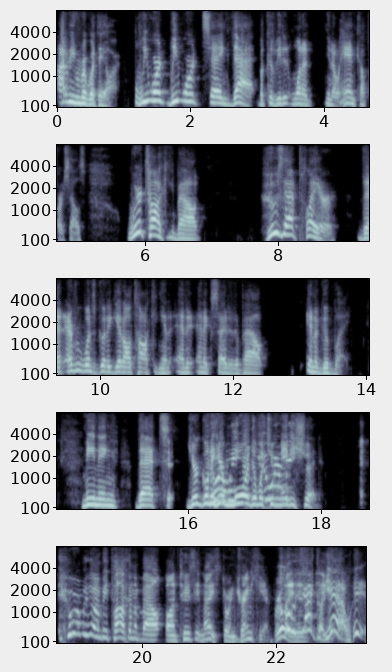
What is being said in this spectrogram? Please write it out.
I don't even remember what they are. But we weren't we weren't saying that because we didn't want to, you know, handcuff ourselves. We're talking about who's that player that everyone's going to get all talking and, and, and excited about in a good way, meaning that you're going to hear we, more than what you maybe we, should. Who are we going to be talking about on Tuesday nights during training camp? Really? Oh, exactly. yeah. who,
